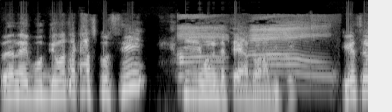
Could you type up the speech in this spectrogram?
বুঝলেন এই বুদ্ধি মতো কাজ করছি কি মনে টাকা ধরা দিছে। ঠিক আছে?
